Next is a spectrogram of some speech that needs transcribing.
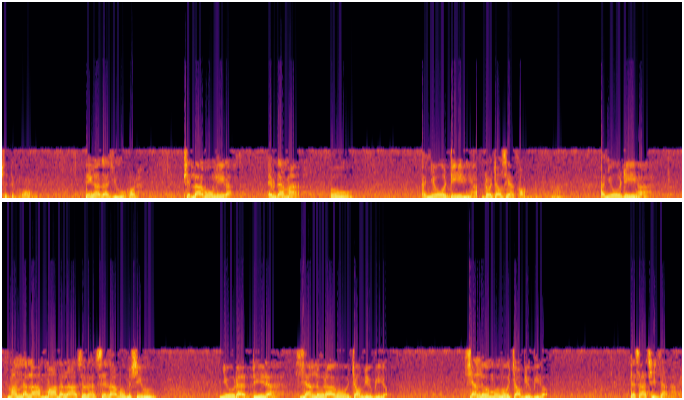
ဖြစ်တယ်ပေါ့သင်္ကန်းစာယူဖို့ဟောတာဖြစ်လာပုံလေးကအင်မတန်မှဟိုအညိုးအတေးတွေဟာတော်ကြောက်စရာကောင်းတယ်နော်အညိုးအတေးဟာမှန်သလားမှားသလားဆိုတာစဉ်းစားမှုမရှိဘူးညိုးတာတေးတာရန်လိုတာကိုအကြောင်းပြုပြီးတော့ ရန်လိုမှုကိုအကြောင်းပြုပြီးတော့လက်စားချေကြတာပဲ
